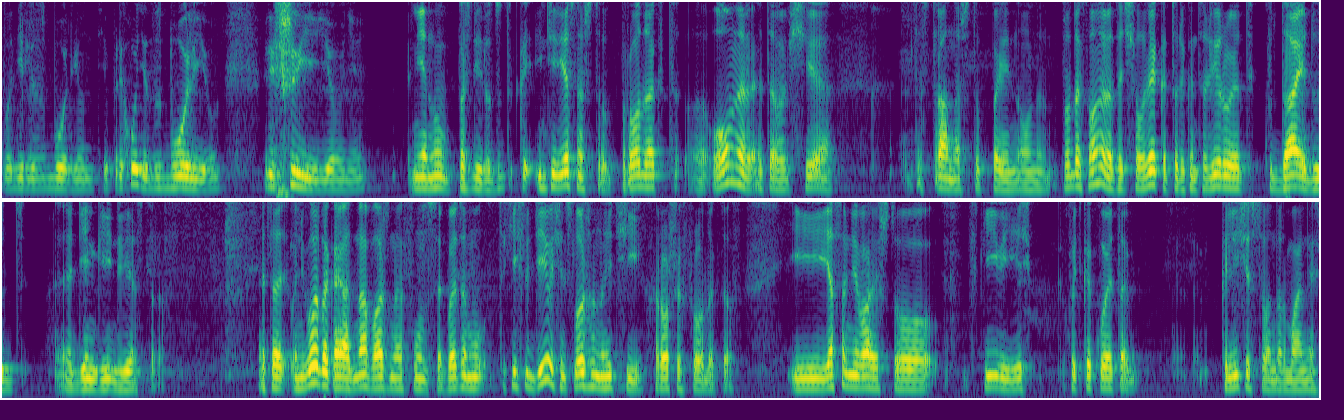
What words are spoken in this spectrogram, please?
Владелец боли. Он тебе приходит с болью. Реши ее мне. Не, ну подожди, тут интересно, что product owner это вообще это странно, что pain owner. Product owner это человек, который контролирует, куда идут э, деньги инвесторов. Это, у него такая одна важная функция, поэтому таких людей очень сложно найти, хороших продуктов. И я сомневаюсь, что в Киеве есть хоть какое-то количество нормальных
